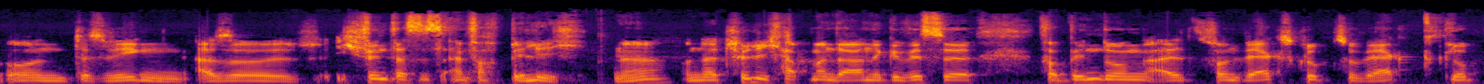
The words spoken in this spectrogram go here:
Und deswegen, also ich finde, das ist einfach billig. Ne? Und natürlich hat man da eine gewisse Verbindung als von Werksclub zu Werksclub.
